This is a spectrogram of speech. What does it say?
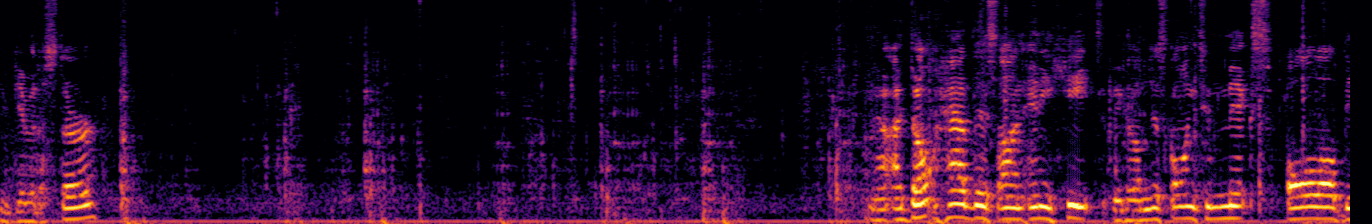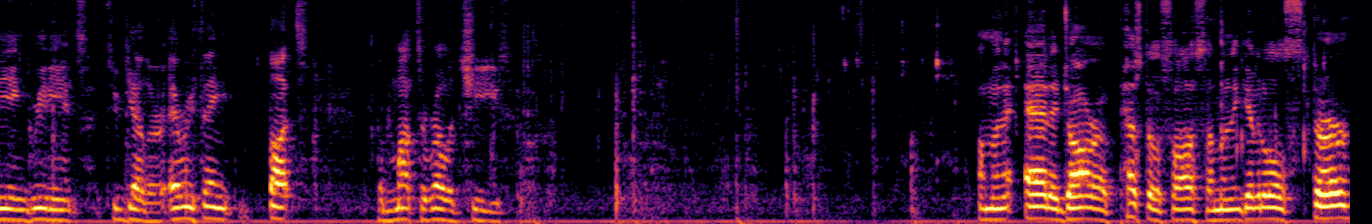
You give it a stir. Now I don't have this on any heat because I'm just going to mix all of the ingredients together. Everything but the mozzarella cheese. I'm going to add a jar of pesto sauce. I'm going to give it a little stir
